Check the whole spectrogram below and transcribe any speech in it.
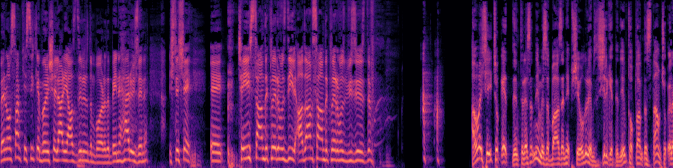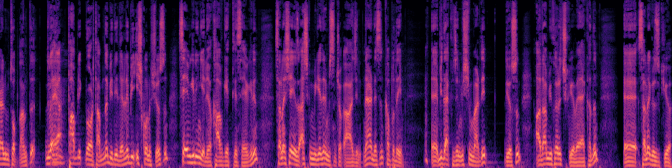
Ben olsam kesinlikle böyle şeyler yazdırırdım bu arada. Beni her üzerine işte şey e, çeyiz sandıklarımız değil adam sandıklarımız bizi üzdü. Ama şey çok en- enteresan değil mi? Mesela bazen hep şey olur ya mesela şirkette diyelim toplantısı tamam çok önemli bir toplantı veya public bir ortamda birileriyle bir iş konuşuyorsun. Sevgilin geliyor kavga ettiğin sevgilin. Sana şey yazıyor aşkım bir gelir misin çok acil. Neredesin kapıdayım. Ee, bir dakika canım işim var deyip diyorsun. Adam yukarı çıkıyor veya kadın Ee, sana gözüküyor.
